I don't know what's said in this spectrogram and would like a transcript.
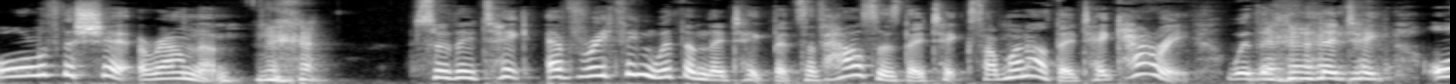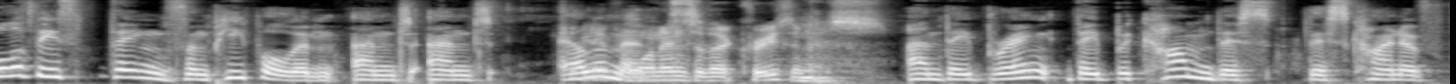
all of the shit around them. So they take everything with them. They take bits of houses. They take someone else. They take Harry with them. they take all of these things and people and and and Elements, into that craziness. and they bring they become this this kind of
